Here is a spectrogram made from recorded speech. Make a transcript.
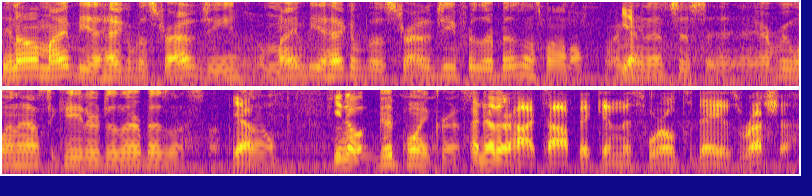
you know, it might be a heck of a strategy. It might be a heck of a strategy for their business model. I Yeah. mean, it's just everyone has to cater to their business. Yeah. So, you know, good point, Chris. another hot topic in this world today is Russia.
